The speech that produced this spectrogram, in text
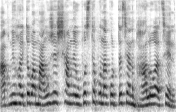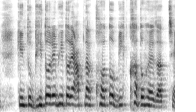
আপনি হয়তো বা মানুষের সামনে উপস্থাপনা করতেছেন, ভালো আছেন, কিন্তু ভিতরে ভিতরে আপনার ক্ষত বিখ্যাত হয়ে যাচ্ছে।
